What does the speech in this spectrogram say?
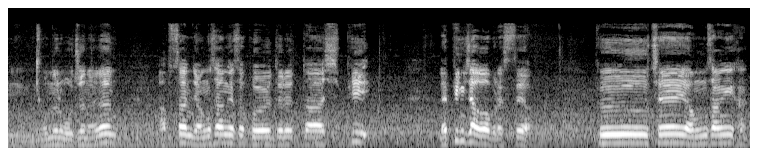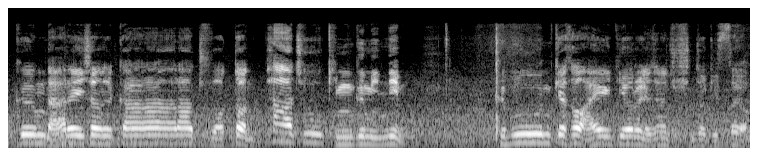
음, 오늘 오전에는 앞선 영상에서 보여드렸다시피 랩핑 작업을 했어요. 그 제 영상에 가끔 나레이션을 깔아 주었던 파주 김금희님 그분께서 아이디어를 예전에 주신 적이 있어요.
